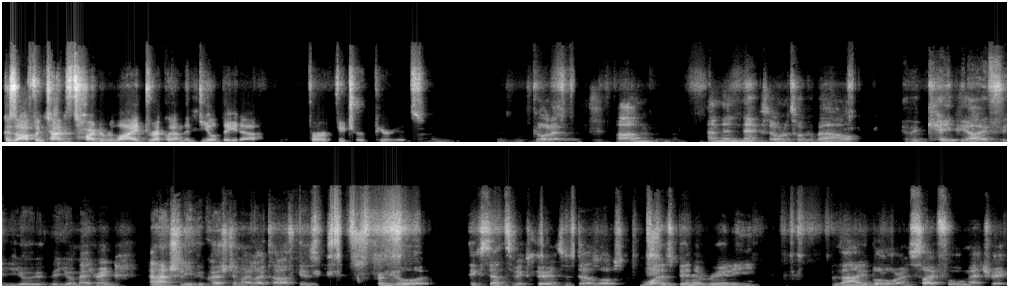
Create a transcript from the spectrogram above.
Because oftentimes it's hard to rely directly on the deal data for future periods. Got it. Um, and then next, I want to talk about the KPI for you that you're measuring. And actually, the question I'd like to ask is, from your extensive experience in sales ops, what has been a really valuable or insightful metric?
